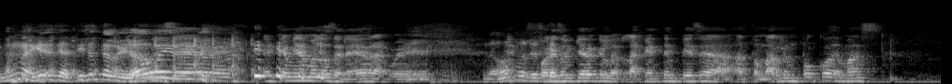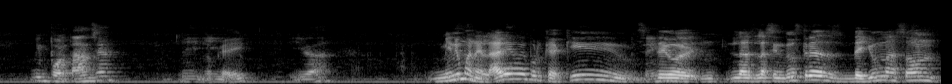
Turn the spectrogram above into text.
imagínate, si a ti se te olvidó, no güey. Es que a mí no me lo celebran, güey. No, pues es Por que. eso quiero que la, la gente empiece a, a tomarle un poco de más importancia. Y, y- y. Mínimo en el área, güey, porque aquí, Sí. digo, las, las industrias de Yuma son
